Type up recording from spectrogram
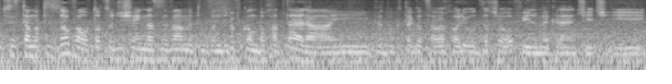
usystematyzował to, co dzisiaj nazywamy tą wędrówką bohatera i według tego całe Hollywood zaczęło filmy kręcić i,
